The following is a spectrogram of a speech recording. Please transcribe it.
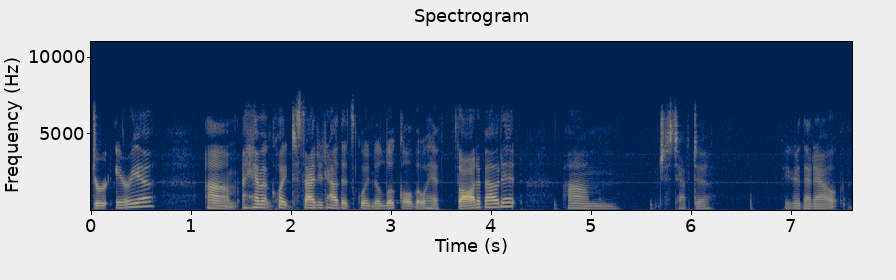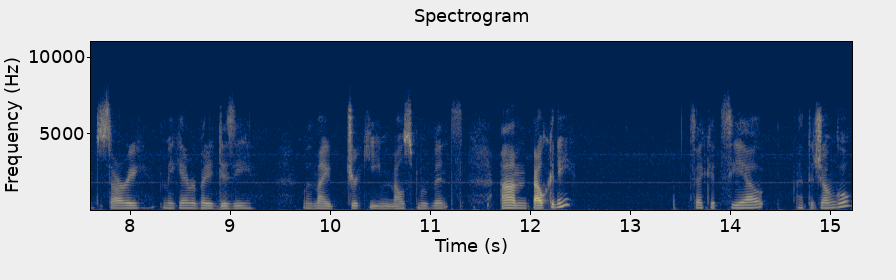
dirt area. Um, I haven't quite decided how that's going to look, although I have thought about it. Um, just have to figure that out. Sorry, making everybody dizzy with my jerky mouse movements. Um, balcony, so I could see out at the jungle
